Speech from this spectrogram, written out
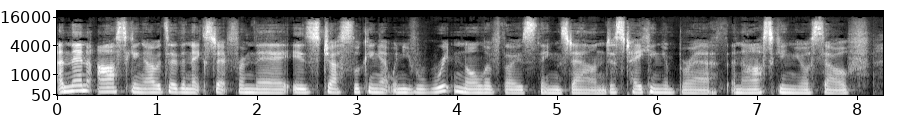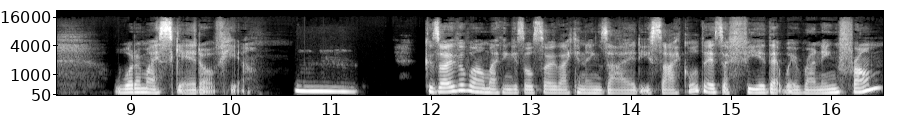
And then asking, I would say the next step from there is just looking at when you've written all of those things down, just taking a breath and asking yourself, what am I scared of here? Because mm. overwhelm, I think, is also like an anxiety cycle. There's a fear that we're running from,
